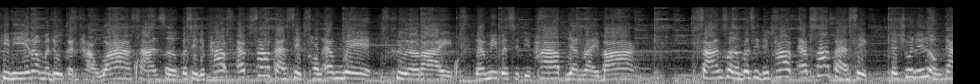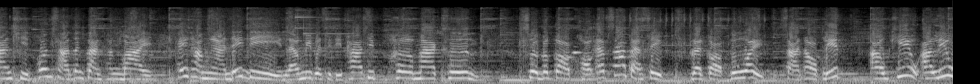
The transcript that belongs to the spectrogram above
ทีนี้เรามาดูกันค่ะว่าสารเสริมประสิทธิภาพแอปซ่า80 ของแอมเวย์คืออะไร และมีประสิทธิภาพอย่างไรบ้าง สารเสริมประสิทธิภาพแอปซ่า 80 จะช่วยในเรื่องของการฉีดพ่นสารต่างๆ ทางใบ ให้ทำงานได้ดี แล้วมีประสิทธิภาพที่เพิ่มมากขึ้น ส่วนประกอบของแอปซ่า 80 ประกอบด้วยสารออกฤทธิ์อัลคิลอะลิว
